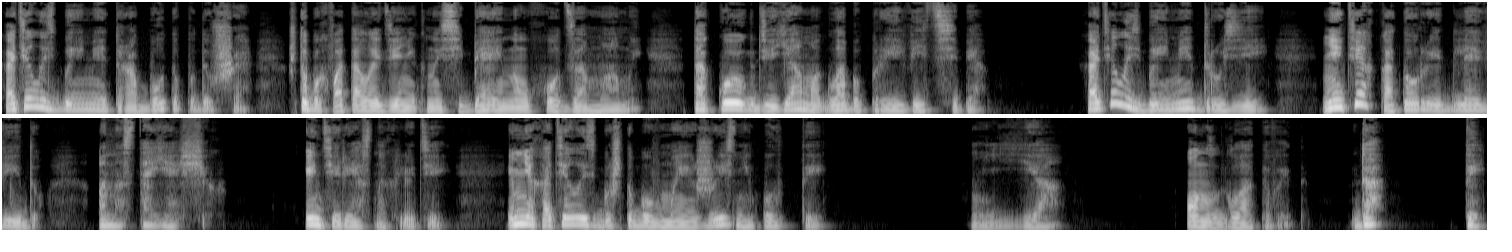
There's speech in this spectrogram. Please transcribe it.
Хотелось бы иметь работу по душе, чтобы хватало денег на себя и на уход за мамой, такую, где я могла бы проявить себя. Хотелось бы иметь друзей, не тех, которые для виду, а настоящих интересных людей, и мне хотелось бы, чтобы в моей жизни был ты. Я? Он сглатывает. Да, ты.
